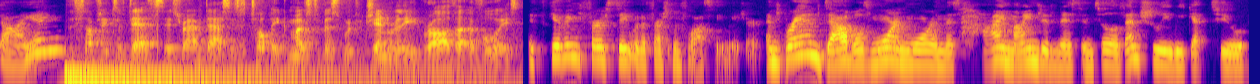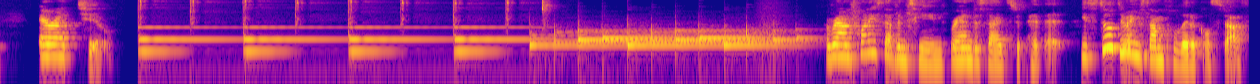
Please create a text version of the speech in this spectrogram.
dying. The subject of death, says Ram Dass, is a topic most of us would generally rather avoid. It's giving first date with a freshman philosophy major. And Brand dabbles more and more in this high mindedness until eventually we get to era two. Around 2017, Brand decides to pivot. He's still doing some political stuff,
